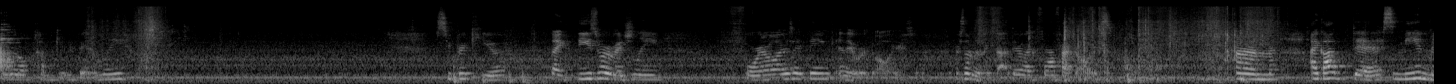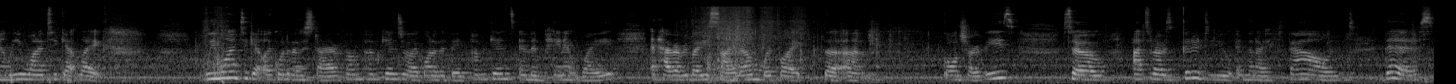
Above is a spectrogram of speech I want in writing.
a little pumpkin family. Super cute. Like, these were originally $4, I think, and they were a dollar, so, or something like that. They were like 4 or $5. Um, I got this. Me and Millie wanted to get like, we wanted to get like one of those styrofoam pumpkins or like one of the fake pumpkins and then paint it white and have everybody sign them with like the um, gold Sharpies. So that's what I was gonna do and then I found this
